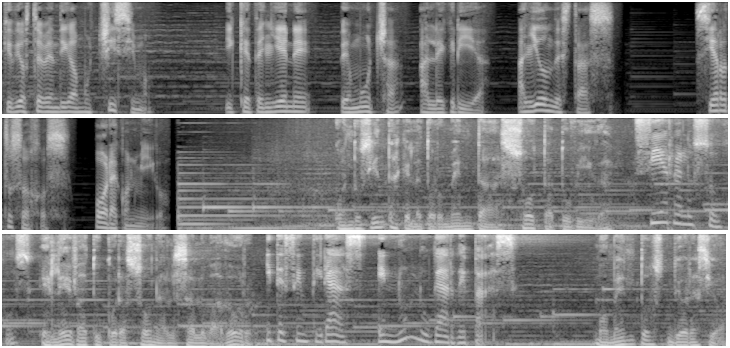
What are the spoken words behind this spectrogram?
Que Dios te bendiga muchísimo y que te llene de mucha alegría allí donde estás. Cierra tus ojos, ora conmigo. Cuando sientas que la tormenta azota tu vida, Cierra los ojos eleva tu corazón al Salvador. y te sentirás en un lugar de paz. Momentos de oración.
